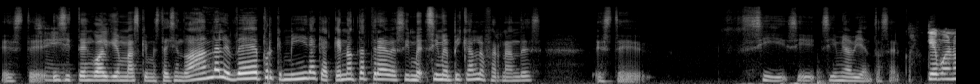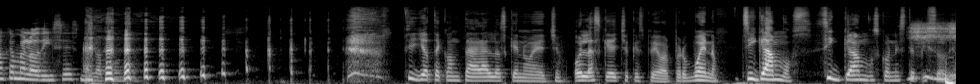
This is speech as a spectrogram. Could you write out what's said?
este, Sí. y si tengo alguien más que me está diciendo, ándale, ve, porque mira, que a qué no te atreves, si me, si me pican los Fernández, este, sí, sí, sí me aviento a hacer cosas. Qué bueno que me lo dices, me lo apunto. Si yo te contara los que no he hecho, o las que he hecho que es peor, pero bueno, sigamos, sigamos con este episodio.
